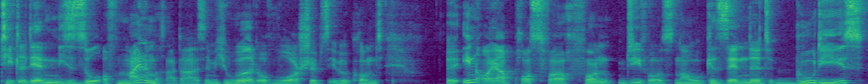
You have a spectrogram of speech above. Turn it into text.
Titel, der nicht so auf meinem Radar ist, nämlich World of Warships. Ihr bekommt äh, in euer Postfach von GeForce Now gesendet Goodies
